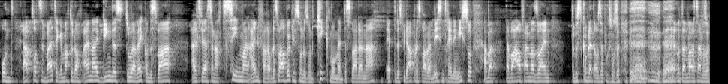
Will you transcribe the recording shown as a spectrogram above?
und habe trotzdem weitergemacht und auf einmal ging das drüber weg und es war als wäre es danach zehnmal einfacher. Aber das war wirklich so, eine, so ein Kick-Moment. Das war danach, ebbte das wieder ab und das war beim nächsten Training nicht so. Aber da war auf einmal so ein, du bist komplett aus der Puste so, und dann war das einfach so,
